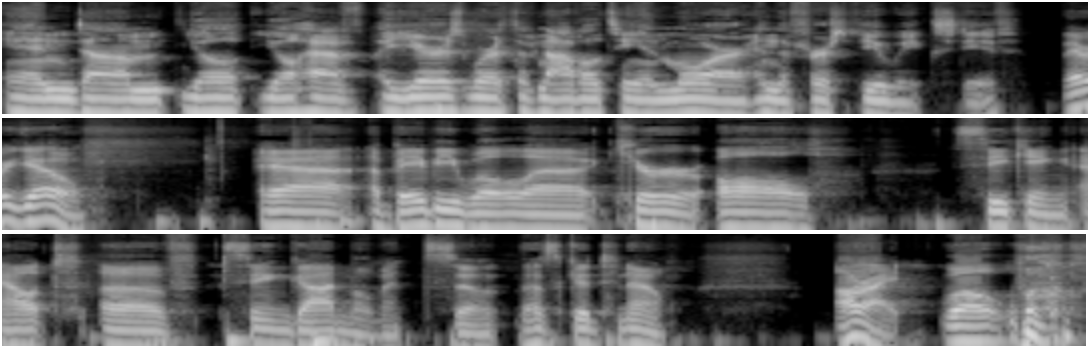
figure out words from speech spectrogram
and um, you'll you'll have a year's worth of novelty and more in the first few weeks steve. There we go. Uh, a baby will uh, cure all seeking out of seeing god moments. So that's good to know all right. Well, well,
